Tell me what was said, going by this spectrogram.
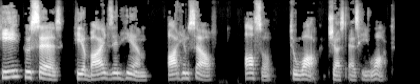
He who says he abides in him ought himself also to walk just as he walked.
